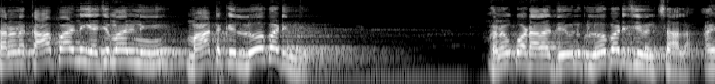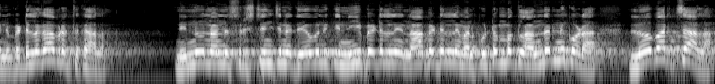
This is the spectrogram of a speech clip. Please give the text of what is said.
తనను కాపాడిన యజమానిని మాటకి లోబడింది. మనం కూడా అలా దేవునికి లోబడి జీవించాలా? ఆయన బిడ్డలుగా బ్రతకాలా? నిన్ను నన్ను సృష్టించిన దేవునికి నీ బిడ్డల్ని నా బిడ్డల్ని మన కుటుంబకులందరినీ కూడా లోబర్చాల?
